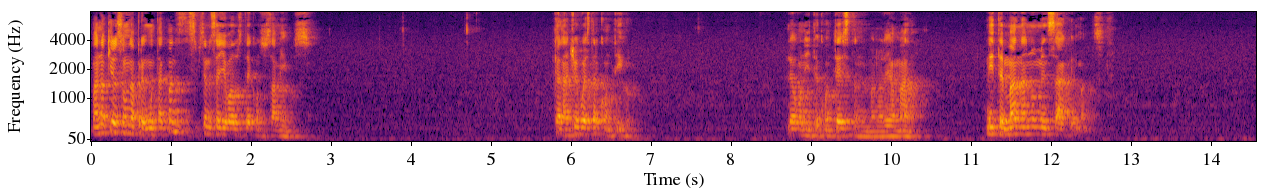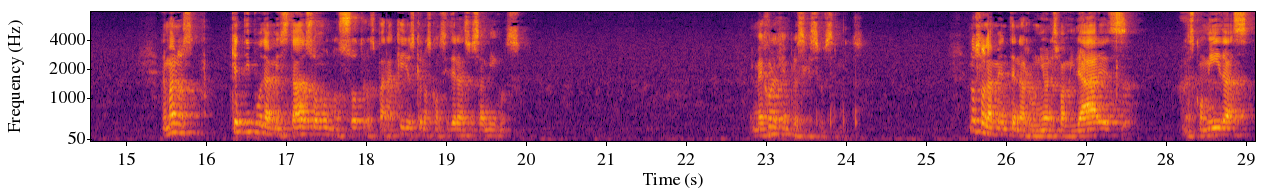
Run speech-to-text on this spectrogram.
Bueno, quiero hacer una pregunta. ¿Cuántas decepciones ha llevado usted con sus amigos? Que la noche voy a estar contigo. Luego ni te contestan, hermano, la llamada. Ni te mandan un mensaje, hermanos. Hermanos, ¿qué tipo de amistad somos nosotros para aquellos que nos consideran sus amigos? El mejor ejemplo es Jesús, hermanos. No solamente en las reuniones familiares, en las comidas,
